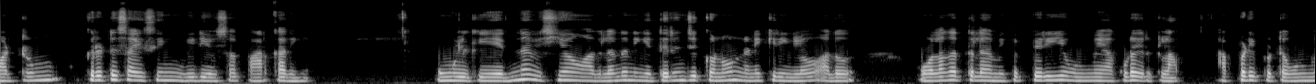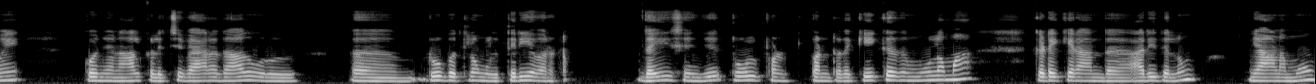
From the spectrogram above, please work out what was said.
மற்றும் கிரிட்டிசைசிங் வீடியோஸை பார்க்காதீங்க. உங்களுக்கு என்ன விஷயம்? அதுலேருந்து நீங்கள் தெரிஞ்சுக்கணும்னு நினைக்கிறீங்களோ அது உலகத்தில் மிகப்பெரிய உண்மையாக கூட இருக்கலாம். அப்படிப்பட்ட உண்மை கொஞ்ச நாள் கழித்து வேறு ஏதாவது ஒரு ரூபத்தில் உங்களுக்கு தெரிய வரட்டும். தயவு செஞ்சு ட்ரோல் பண் பண்ணுறதை கேட்குறது மூலமாக கிடைக்கிற அந்த அறிதலும் ஞானமும்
